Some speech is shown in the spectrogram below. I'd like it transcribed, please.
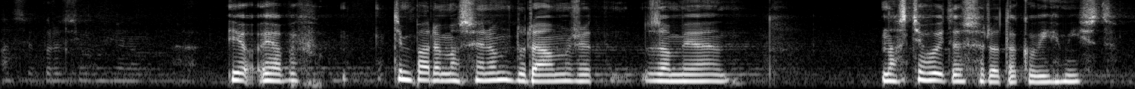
Asi prosím, už jenom... Jo, já bych tím pádem asi jenom dodám, že za mě nastěhujte se do takových míst.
